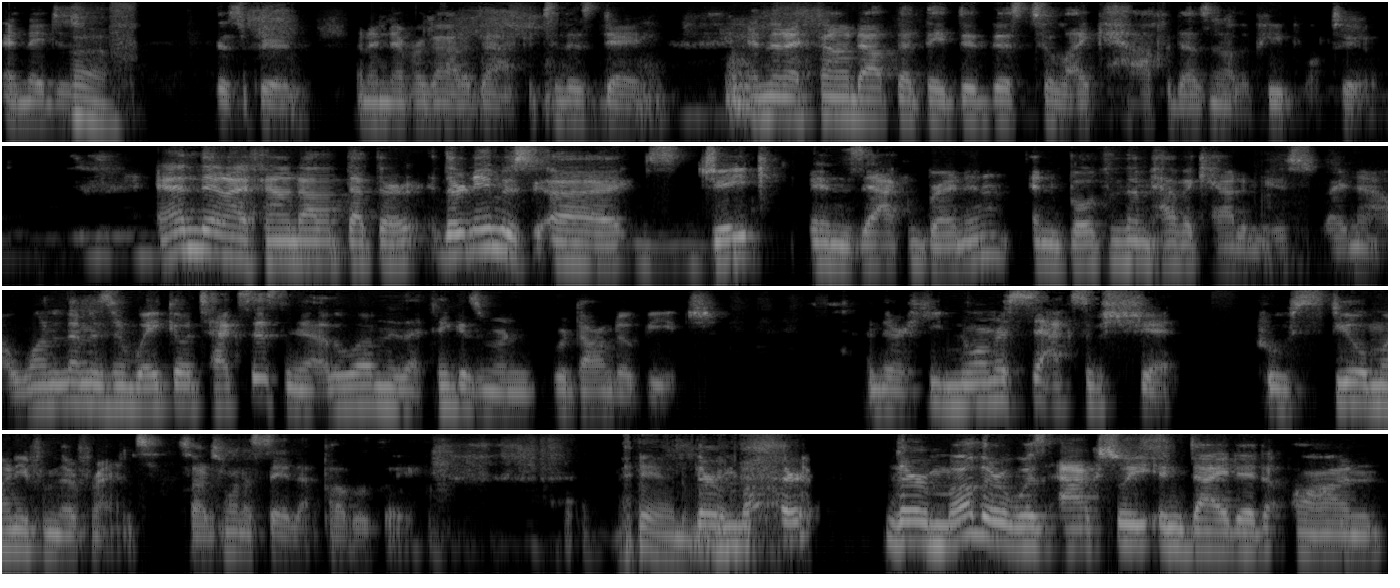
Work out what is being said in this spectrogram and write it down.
and they just huh. disappeared, and I never got it back to this day. And then I found out that they did this to like half a dozen other people too. And then I found out that their their name is uh, Jake and Zach Brennan, and both of them have academies right now. One of them is in Waco, Texas, and the other one is I think is in Redondo Beach. And they're enormous sacks of shit who steal money from their friends. So I just want to say that publicly. Man, their mother, their mother was actually indicted on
